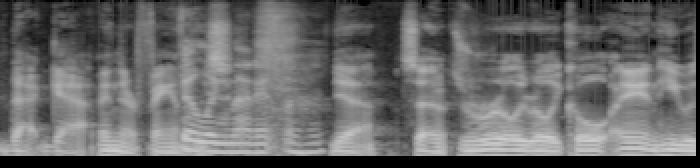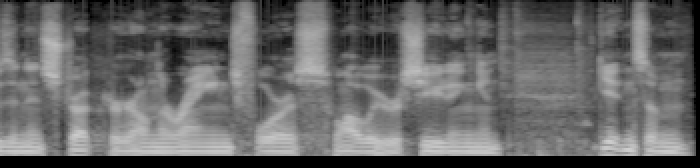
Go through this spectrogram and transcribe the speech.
that gap in their families Filling that in. Uh-huh. yeah, so it's really really cool. And he was an instructor on the range for us while we were shooting and getting some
